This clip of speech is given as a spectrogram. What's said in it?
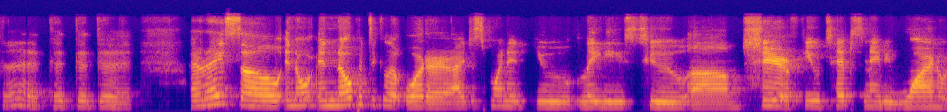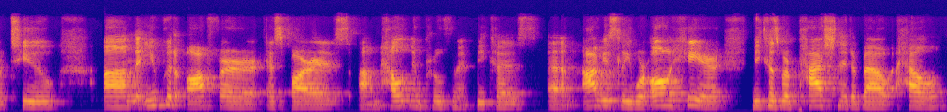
Good, good, good, good. All right, so in, in no particular order, I just wanted you ladies to um, share a few tips, maybe one or two, um, that you could offer as far as um, health improvement, because um, obviously we're all here because we're passionate about health.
